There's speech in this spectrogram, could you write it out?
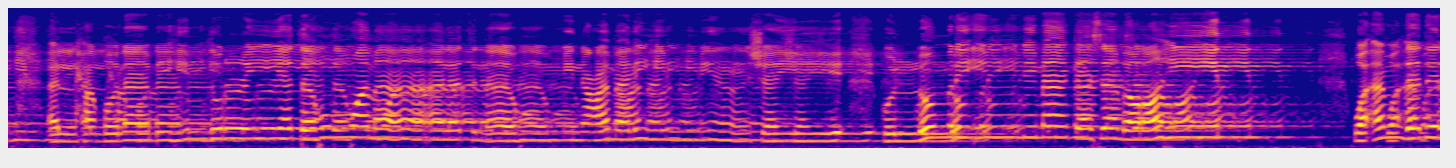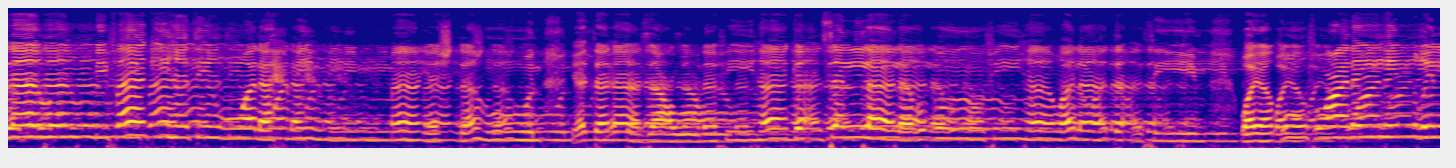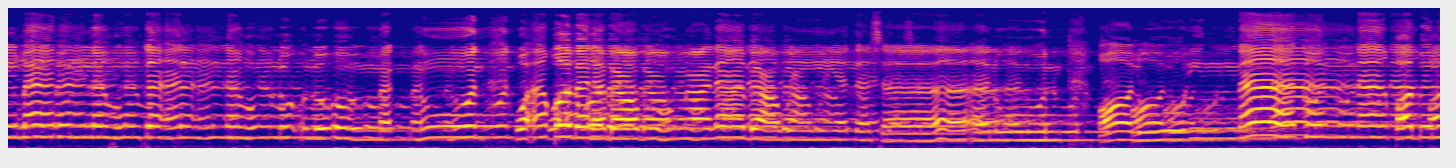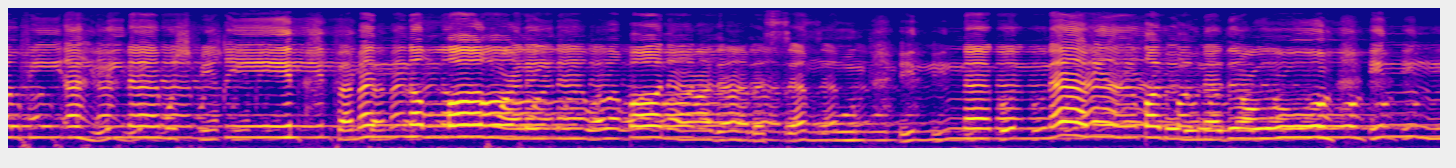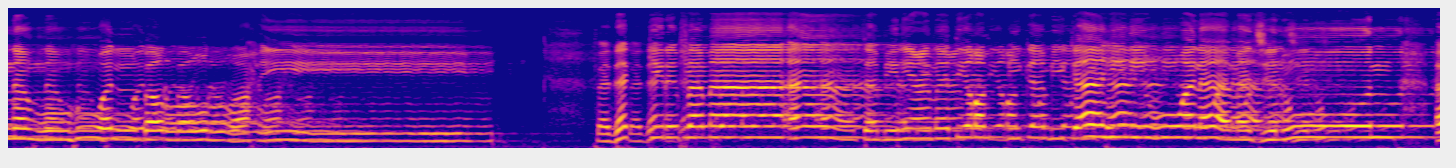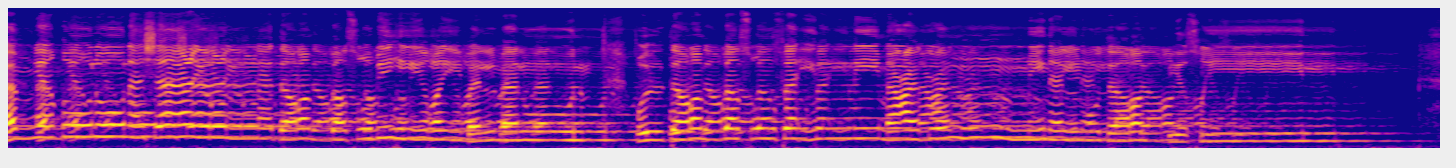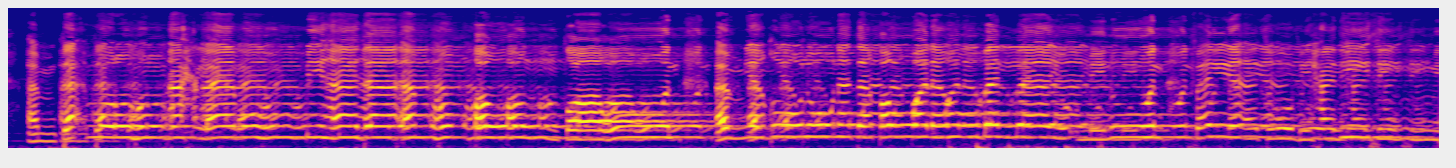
ألحقنا بهم ذريتهم وما ألتناهم من عملهم من شيء. شيء. كل امرئ بما كسب رهين. وأمددناهم بفاكهة ولحم مما يشتهون. يتنازعون فيها كأسا لا لغب فيها ولا تأثيم. ويطوف عليهم غلمان لهم كأن مكنون وأقبل بعضهم على بعض يتساءلون. قالوا إنا كنا قبل في أهلنا مشفقين. فمن الله علينا ووقانا عذاب السموم. إنا كنا من قبل ندعوه. إنه هو البر الرحيم. فذكر فما أنت بنعمة ربك بكاهن ولا مجنون. أم يقولون شاعر نتربص به غيب المنون. قل تربصوا فإني معكم من المتربصين. أم تأمرهم أحلامهم بهذا أم هم قوم طاغون أم يقولون تقوله بل لا يؤمنون فليأتوا بحديث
